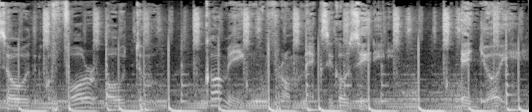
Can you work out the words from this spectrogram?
episode 402, coming from Mexico City. Enjoy.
